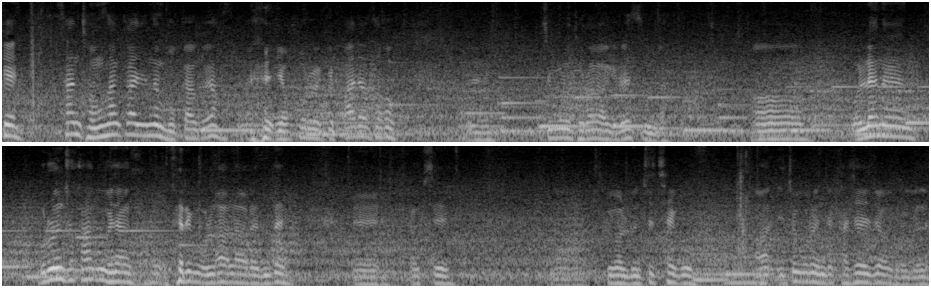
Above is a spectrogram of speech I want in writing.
이렇게 산 정상까지는 못 가고요. 옆으로 이렇게 빠져서 네, 집으로 돌아가기로 했습니다. 어, 원래는 모르는 척 하고 그냥 데리고 올라가려고 그랬는데, 예, 역시 어, 그걸 눈치채고, 아, 이쪽으로 이제 가셔야죠. 그러길래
